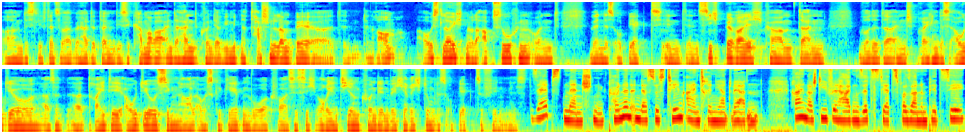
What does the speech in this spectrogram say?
Ähm, das lief dann so, er hatte dann diese Kamera in der Hand, konnte er wie mit einer Taschenlampe äh, den, den Raum ausleuchten oder absuchen und wenn das Objekt in den Sichtbereich kam, dann wurde da entsprechendes Audio, also 3D-Audiosignal ausgegeben, wo er quasi sich orientieren konnte, in welche Richtung das Objekt zu finden ist. Selbst Menschen können in das System eintrainiert werden. Rainer Stiefelhagen sitzt jetzt vor seinem PC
